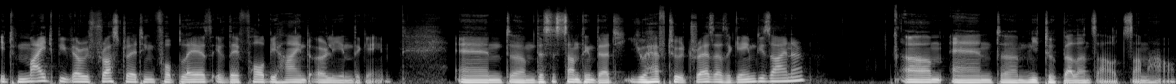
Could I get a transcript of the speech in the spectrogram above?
it might be very frustrating for players if they fall behind early in the game. And um, this is something that you have to address as a game designer um, and um, need to balance out somehow.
